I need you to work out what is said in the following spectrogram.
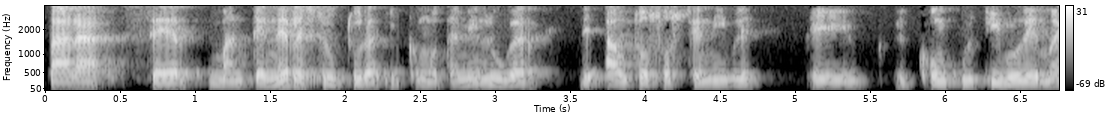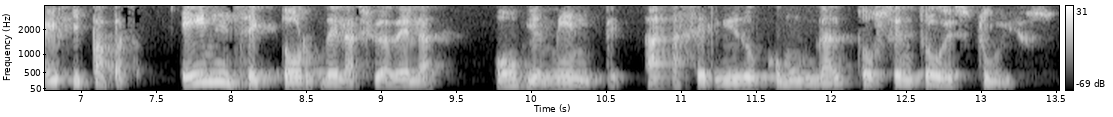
para ser, mantener la estructura y como también lugar de autosostenible eh, con cultivo de maíz y papas. En el sector de la ciudadela, obviamente, ha servido como un alto centro de estudios,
